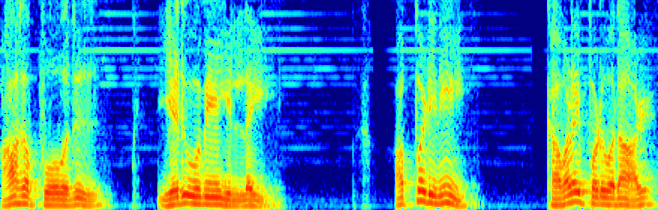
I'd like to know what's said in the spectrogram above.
ஆகப்போவது எதுவுமே இல்லை. அப்படி நீ கவலைப்படுவதால்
